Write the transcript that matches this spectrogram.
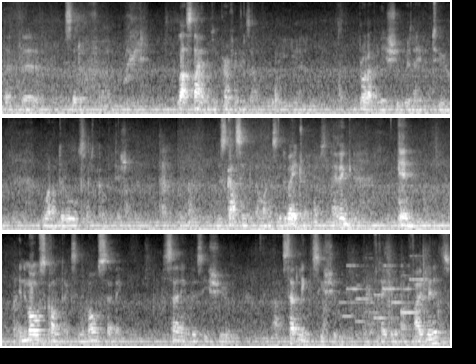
That uh, sort of um, last night was a perfect example. We uh, brought up an issue related to one of the rules of the competition discussing amongst the debate trainers. And I think in in most contexts, in most setting, setting this issue, uh, settling this issue would have taken about five minutes.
